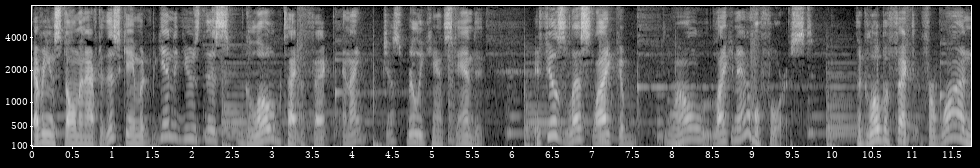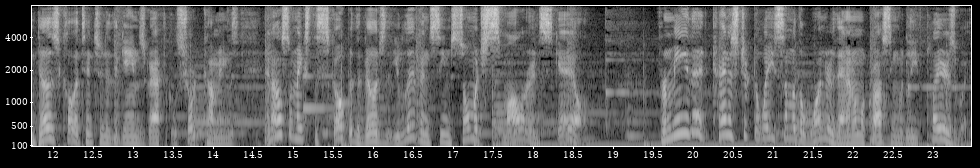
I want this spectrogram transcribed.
Every installment after this game would begin to use this globe type effect, and I just really can't stand it. It feels less like a, well, like an animal forest. The globe effect, for one, does call attention to the game's graphical shortcomings and also makes the scope of the village that you live in seem so much smaller in scale. For me, that kind of stripped away some of the wonder that Animal Crossing would leave players with.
